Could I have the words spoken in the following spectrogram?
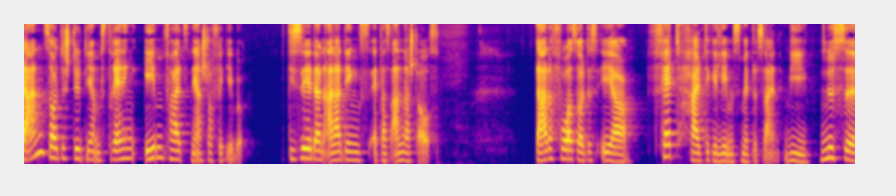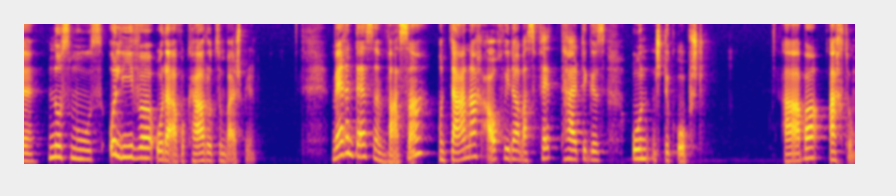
dann solltest du dir am Training ebenfalls Nährstoffe geben. Die sehen dann allerdings etwas anders aus. Davor sollte es eher fetthaltige Lebensmittel sein, wie Nüsse, Nussmus, Olive oder Avocado zum Beispiel. Währenddessen Wasser und danach auch wieder was Fetthaltiges und ein Stück Obst. Aber Achtung!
